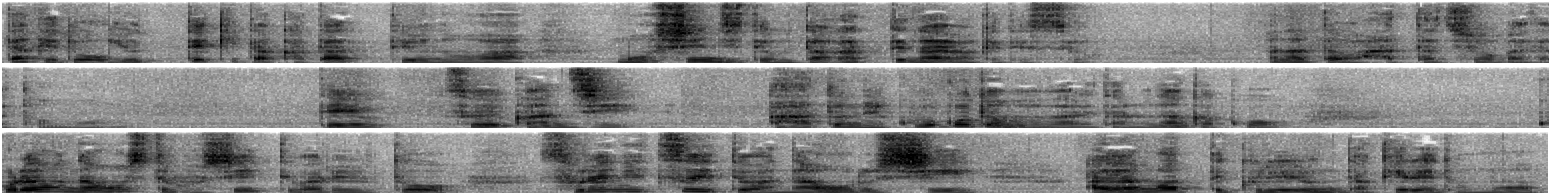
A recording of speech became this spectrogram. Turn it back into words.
だけど言ってきた方っていうのはもう信じて疑ってないわけですよ。あなたは発達障害だと思う。っていうそういう感じ。ああとねこういうことも言われたの。なんかこうこれを直してほしいって言われるとそれについては治るし謝ってくれるんだけれども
